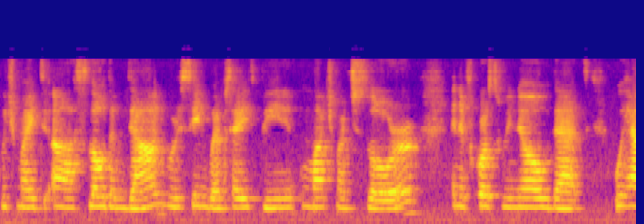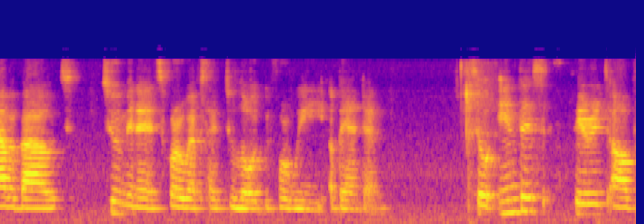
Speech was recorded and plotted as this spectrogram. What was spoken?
which might uh, slow them down. We're seeing websites being much, much slower. And of course, we know that we have about two minutes for a website to load before we abandon. So, in this spirit of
